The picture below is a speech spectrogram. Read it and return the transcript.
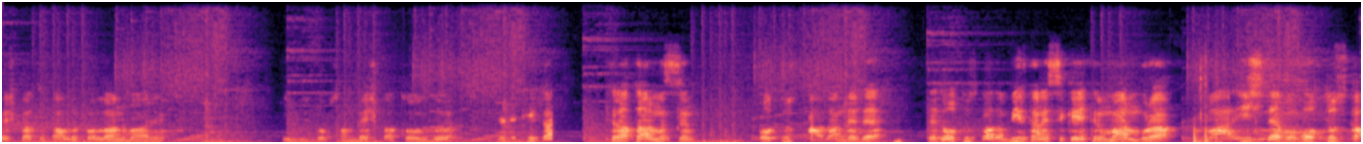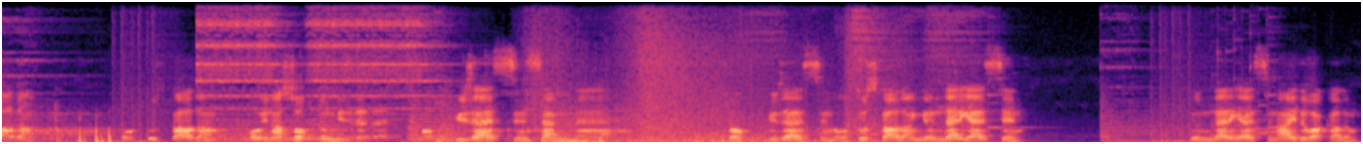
5 katı kaldı kollarını bari. 795 katı oldu. Dede tane skater atar mısın? 30 K'dan dede. Dede 30 K'dan bir tane skater'ın var mı bura? Var işte bu 30 K'dan. 30 K'dan oyuna soktun bizde de. Çok güzelsin sen be. Çok güzelsin. 30 K'dan gönder gelsin. Gönder gelsin. Haydi bakalım.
